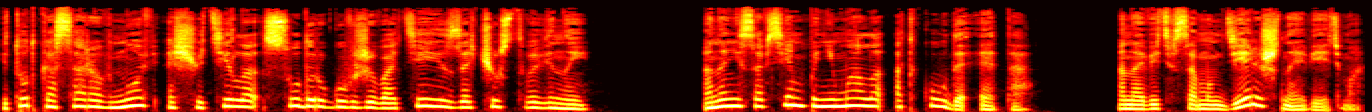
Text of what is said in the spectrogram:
И тут Косара вновь ощутила судорогу в животе из-за чувства вины. Она не совсем понимала, откуда это. Она ведь в самом делешная ведьма.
